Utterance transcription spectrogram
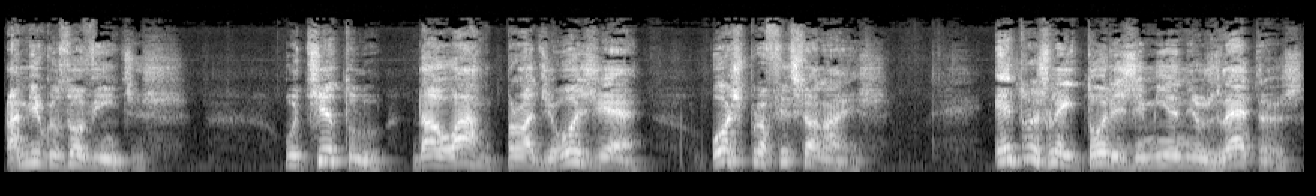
amigos ouvintes. O título da UAR Pro de hoje é Os Profissionais. Entre os leitores de minha newsletters,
